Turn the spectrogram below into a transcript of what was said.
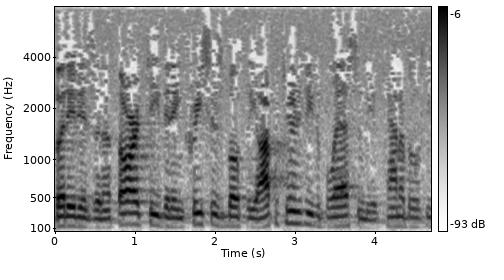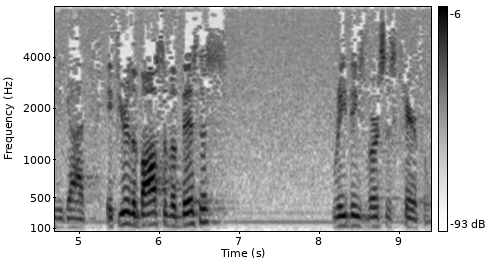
but it is an authority that increases both the opportunity to bless and the accountability to God. If you're the boss of a business, read these verses carefully.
